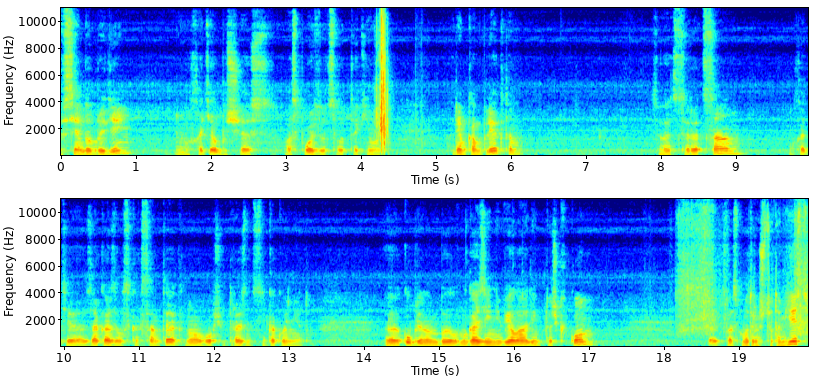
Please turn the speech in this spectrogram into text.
Всем добрый день. Хотел бы сейчас воспользоваться вот таким вот ремкомплектом. Называется Red Sun. Ну, хотя заказывался как Santec, но в общем-то разницы никакой нет. Э, куплен он был в магазине veloolymp.com. Посмотрим, что там есть.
